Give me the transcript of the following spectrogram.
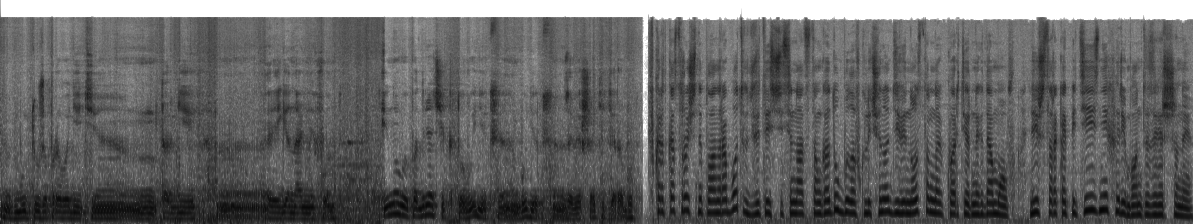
Будут уже проводить э, торги э, региональный фонд. И новый подрядчик, кто выйдет, э, будет завершать эти работы. В краткосрочный план работы в 2017 году было включено 90 многоквартирных домов. Лишь в 45 из них ремонты завершены.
